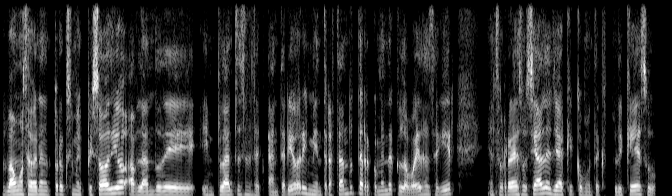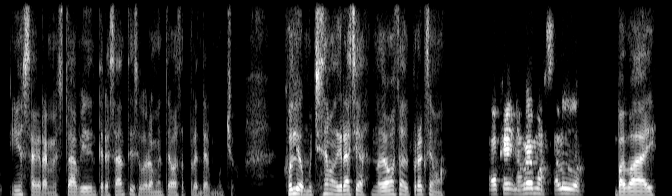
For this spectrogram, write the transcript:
Nos vamos a ver en el próximo episodio hablando de implantes en el anterior y mientras tanto te recomiendo que lo vayas a seguir en sus redes sociales ya que como te expliqué su Instagram está bien interesante y seguramente vas a aprender mucho. Julio, muchísimas gracias. Nos vemos en el próximo. Ok, nos vemos. Saludos. Bye bye.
